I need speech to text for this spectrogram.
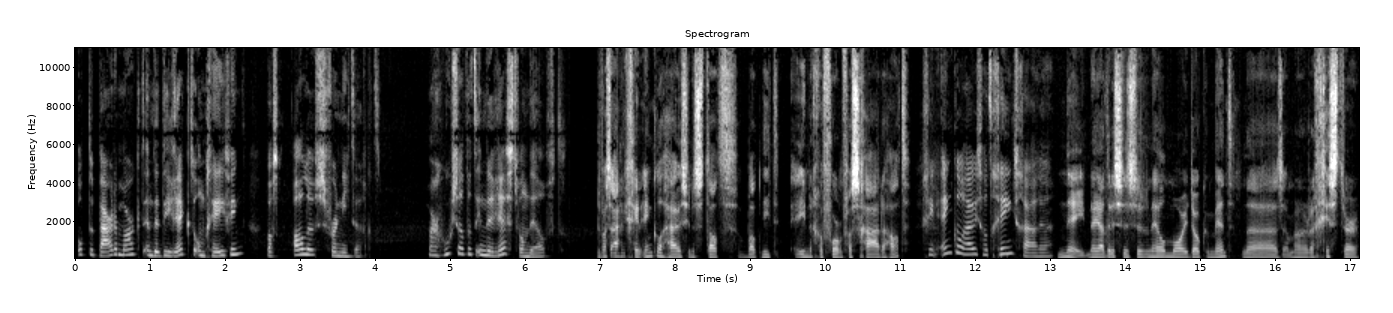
Op de paardenmarkt en de directe omgeving was alles vernietigd. Maar hoe zat het in de rest van Delft? er was eigenlijk geen enkel huis in de stad wat niet enige vorm van schade had. Geen enkel huis had geen schade. Nee, nou ja, er is dus een heel mooi document, een, eh, een register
